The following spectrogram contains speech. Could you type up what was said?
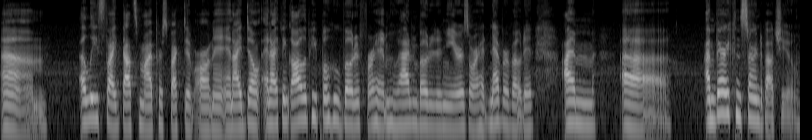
Um, at least like that's my perspective on it and i don't and i think all the people who voted for him who hadn't voted in years or had never voted i'm uh i'm very concerned about you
